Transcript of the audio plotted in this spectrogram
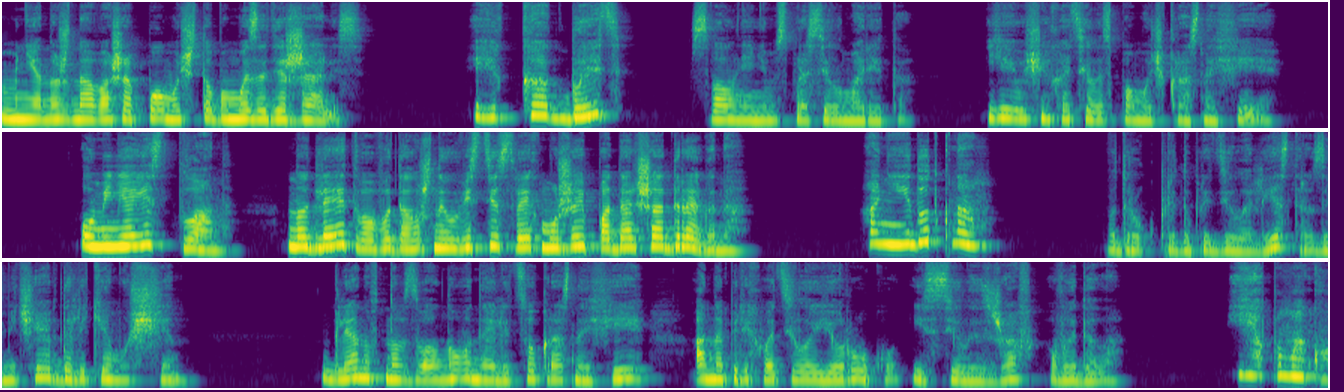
Мне нужна ваша помощь, чтобы мы задержались». «И как быть?» – с волнением спросила Марита. Ей очень хотелось помочь красной фее. «У меня есть план, но для этого вы должны увести своих мужей подальше от Дрэгона». «Они идут к нам», – вдруг предупредила Лестра, замечая вдалеке мужчин. Глянув на взволнованное лицо красной феи, она перехватила ее руку и, силой сжав, выдала. «Я помогу».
